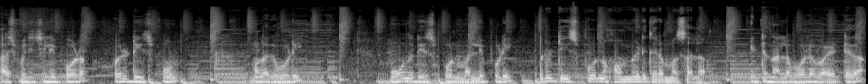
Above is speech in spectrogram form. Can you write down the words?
കാശ്മീരി ചില്ലി പൗഡർ ഒരു ടീസ്പൂൺ മുളക് പൊടി മൂന്ന് ടീസ്പൂൺ മല്ലിപ്പൊടി ഒരു teaspoon home made garam masala. ഇട്ട് നല്ലപോലെ വഴറ്റുക.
